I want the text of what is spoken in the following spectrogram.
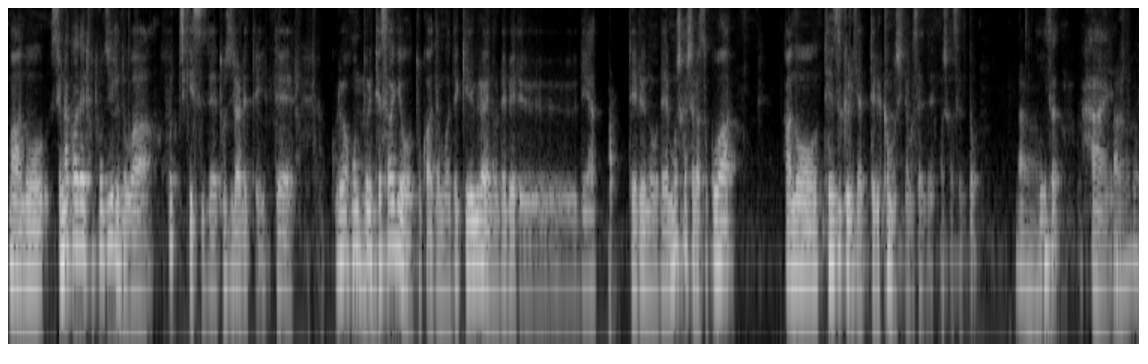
まあ、あの背中で閉じるのはホッチキスで閉じられていて、これは本当に手作業とかでもできるぐらいのレベルでやってるので、もしかしたらそこはあの手作りでやってるかもしれませんね、もしかすると。なるほど。はい。なるほど。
